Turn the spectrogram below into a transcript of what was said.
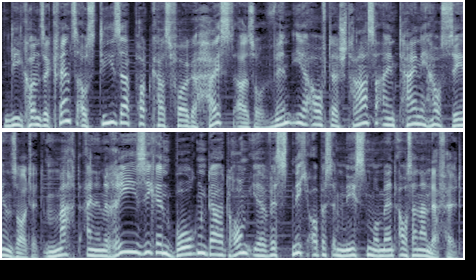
Die Konsequenz aus dieser Podcast-Folge heißt also, wenn ihr auf der Straße ein Tiny House sehen solltet, macht einen riesigen Bogen darum, ihr wisst nicht, ob es im nächsten Moment auseinanderfällt.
